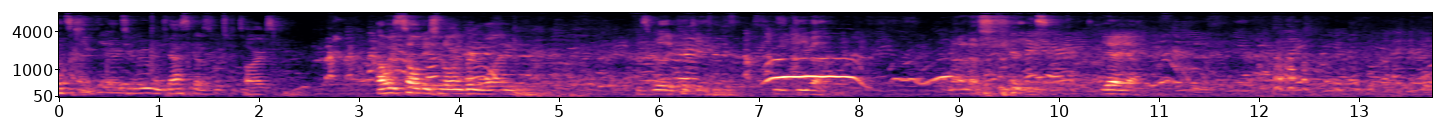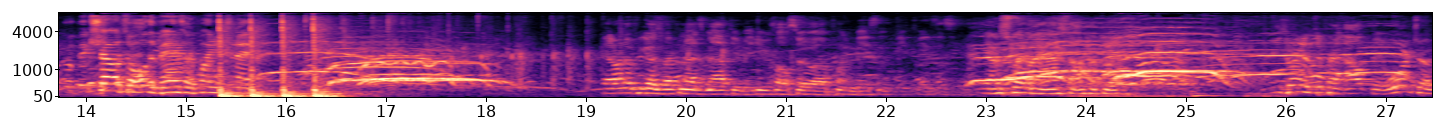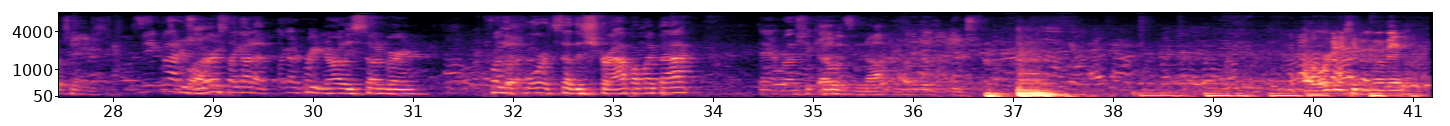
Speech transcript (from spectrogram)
Let's keep the energy moving. Jack's got to switch guitars. I always told me he should only bring one. He's really picky. He's a diva. Not enough strings. Yeah, yeah. A big shout out to all the bands that are playing here tonight. I don't know if you guys recognize Matthew, but he was also uh, playing bass in Eight Phases. Yeah, I'm sweating my ass off up here. He's wearing a different outfit. Wardrobe change. Make matters worse, I got a I got a pretty gnarly sunburn from the Yeah. forts of the strap on my back. Damn, Rush, it That killed. does not know how to go to the beach. Alright, we're gonna keep it moving.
